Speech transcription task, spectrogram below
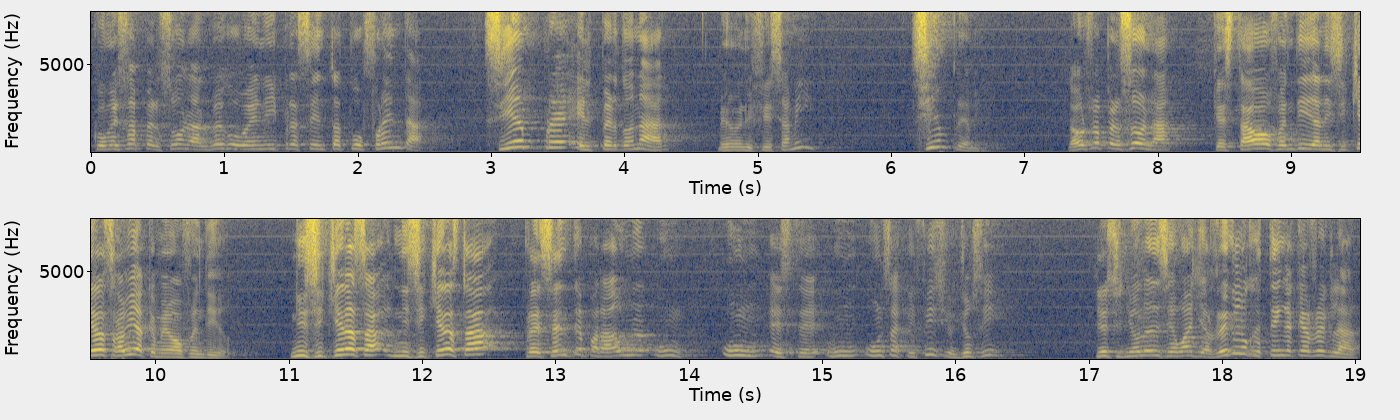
con esa persona, luego ven y presenta tu ofrenda. Siempre el perdonar me beneficia a mí. Siempre a mí. La otra persona que estaba ofendida ni siquiera sabía que me había ofendido. Ni siquiera, ni siquiera está presente para un, un, este, un, sacrificio. Yo sí. Y el Señor le dice, vaya, arregle lo que tenga que arreglar.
